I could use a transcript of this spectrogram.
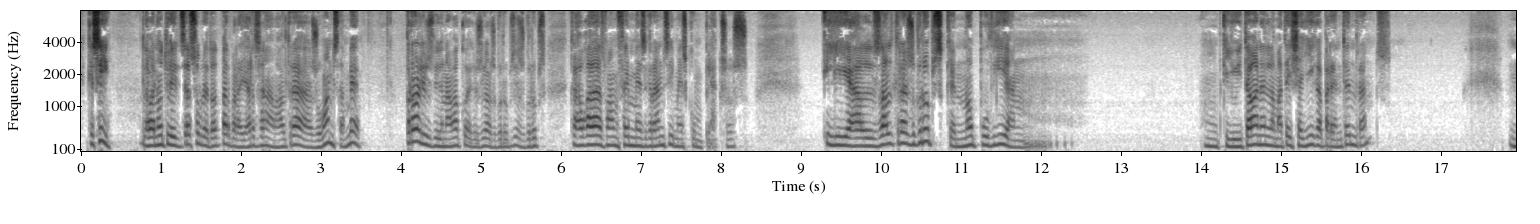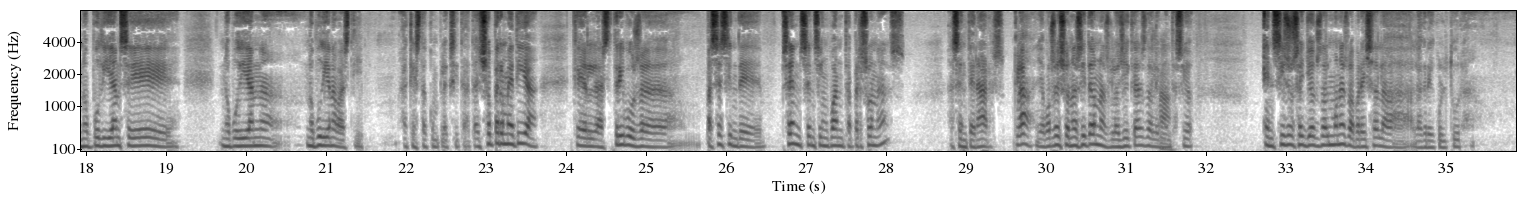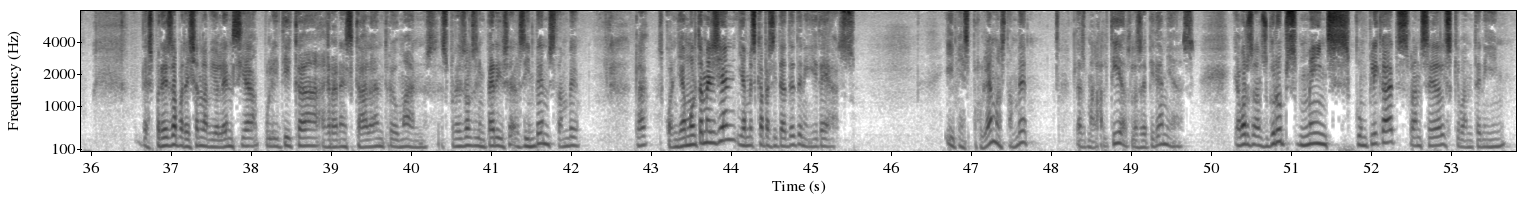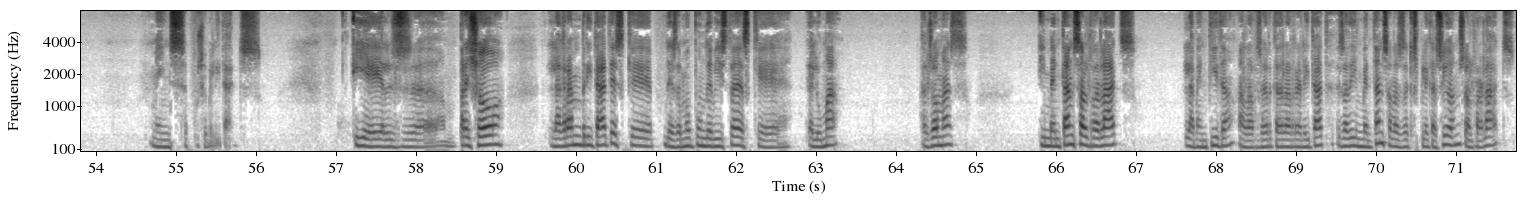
Que sí, la van utilitzar sobretot per barallar-se amb altres humans, també. Però els donava cohesió als grups i els grups cada vegada es van fer més grans i més complexos. I els altres grups que no podien que lluitaven en la mateixa lliga per entendre'ns, no podien ser... no podien, no podien abastir aquesta complexitat. Això permetia que les tribus eh, passessin de 100-150 persones a centenars. Clar, llavors això necessita unes lògiques d'alimentació. En sis o set llocs del món es va aparèixer l'agricultura. La, Després apareixen la violència política a gran escala entre humans. Després els imperis, els invents també. Clar, quan hi ha molta més gent, hi ha més capacitat de tenir idees. I més problemes, també. Les malalties, les epidèmies. Llavors, els grups menys complicats van ser els que van tenir menys possibilitats. I els, eh, per això, la gran veritat és que, des del meu punt de vista, és que l'humà, els homes, inventant-se els relats, la mentida a la recerca de la realitat, és a dir, inventant-se les explicacions, els relats,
